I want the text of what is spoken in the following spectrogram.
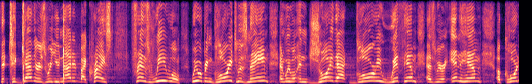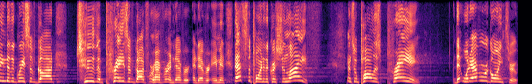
that together, as we're united by Christ, friends, we will, we will bring glory to His name and we will enjoy that glory with Him as we are in Him, according to the grace of God, to the praise of God forever and ever and ever. Amen. That's the point of the Christian life. And so Paul is praying that whatever we're going through,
